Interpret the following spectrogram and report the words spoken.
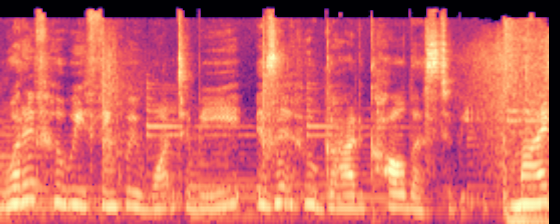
What if who we think we want to be isn't who God called us to be? My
